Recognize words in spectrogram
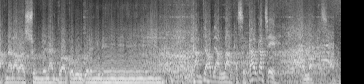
আপনার আওয়াজ শুনবেন আর দোয়া কবুল করে নেবেন। কাঁদতে হবে আল্লাহর কাছে। কার কাছে? আল্লাহর কাছে।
